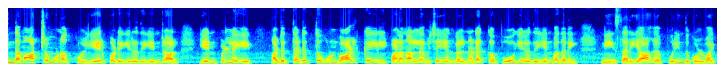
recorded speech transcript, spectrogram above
இந்த மாற்றம் உனக்குள் ஏற்படுகிறது என்றால் என் பிள்ளையை அடுத்தடுத்து உன் வாழ்க்கையில் பல நல்ல விஷயங்கள் நடக்கப் போகிறது என்பதனை நீ சரியாக புரிந்து கொள்வாய்.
